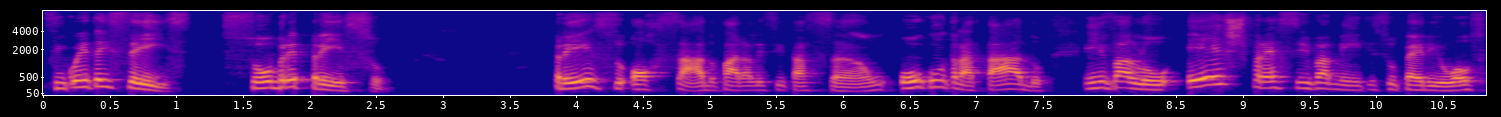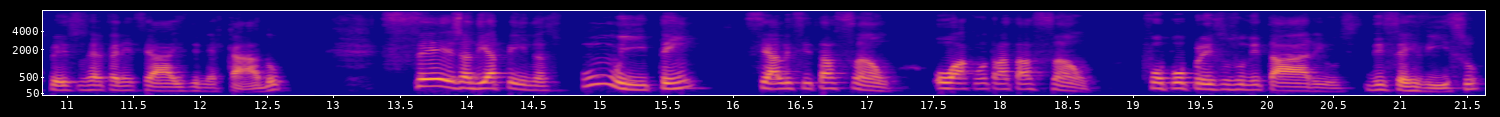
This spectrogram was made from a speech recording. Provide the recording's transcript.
56. Sobrepreço. Preço orçado para licitação ou contratado em valor expressivamente superior aos preços referenciais de mercado, seja de apenas um item, se a licitação ou a contratação for por preços unitários de serviço,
